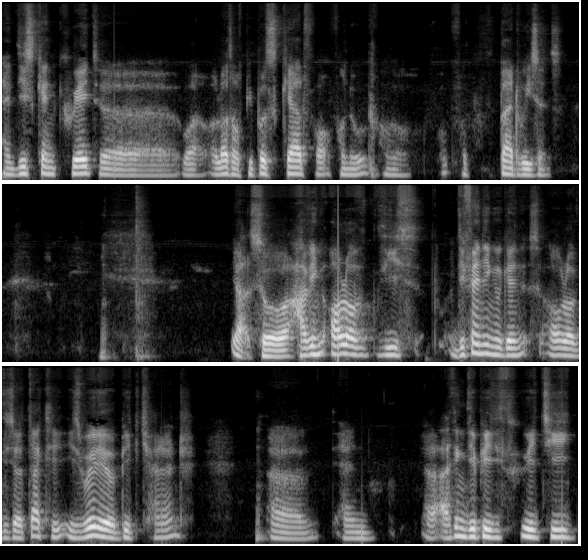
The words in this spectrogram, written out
And this can create uh, well, a lot of people scared for, for, no, for, for bad reasons. Yeah, so having all of these, defending against all of these attacks is really a big challenge. Uh, and uh, I think DP3T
